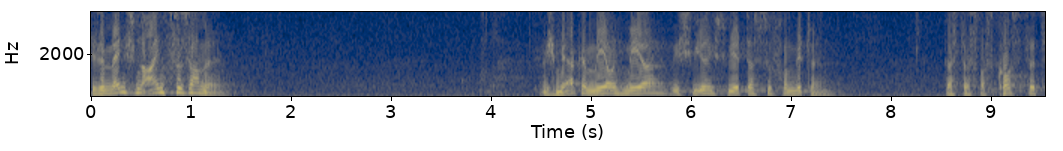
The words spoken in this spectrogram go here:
diese Menschen einzusammeln. Und ich merke mehr und mehr, wie schwierig es wird, das zu vermitteln. Dass das was kostet,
